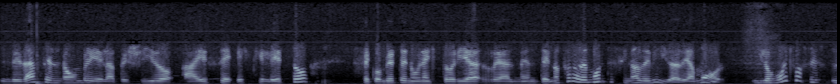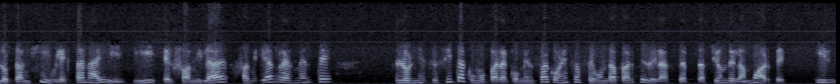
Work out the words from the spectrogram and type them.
le das el nombre y el apellido a ese esqueleto, se convierte en una historia realmente no solo de muerte, sino de vida, de amor y los huesos es lo tangible, están ahí y el familiar, familiar realmente los necesita como para comenzar con esa segunda parte de la aceptación de la muerte. Y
